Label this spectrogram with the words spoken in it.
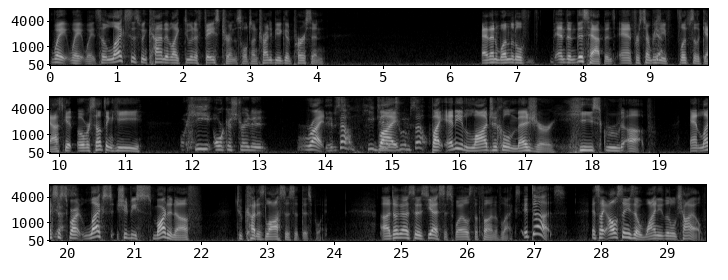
wait, wait, wait. So Lex has been kind of like doing a face turn this whole time, trying to be a good person. And then one little and then this happens, and for some reason yeah. he flips the gasket over something he he orchestrated right himself. He did by, it to himself. By any logical measure, he screwed up. And Lex yes. is smart. Lex should be smart enough to cut his losses at this point. Uh, Doug says, yes, it spoils the fun of Lex. It does. It's like all of a sudden he's a whiny little child.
